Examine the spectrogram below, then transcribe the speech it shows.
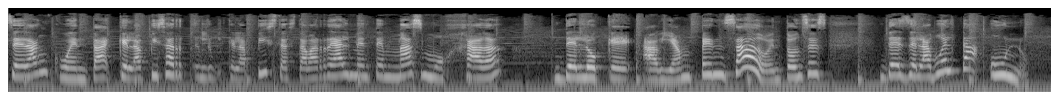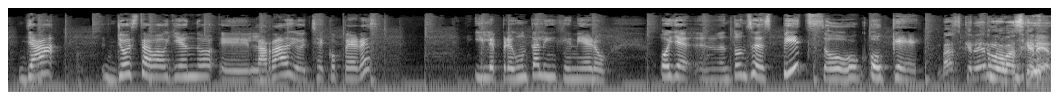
se dan cuenta que la pista, estaba realmente más mojada de lo que habían pensado. Entonces, desde la vuelta 1, ya yo estaba oyendo eh, la radio de Checo Pérez y le pregunta al ingeniero, oye, entonces, ¿pits o, o qué? ¿Vas a querer o no vas a querer?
